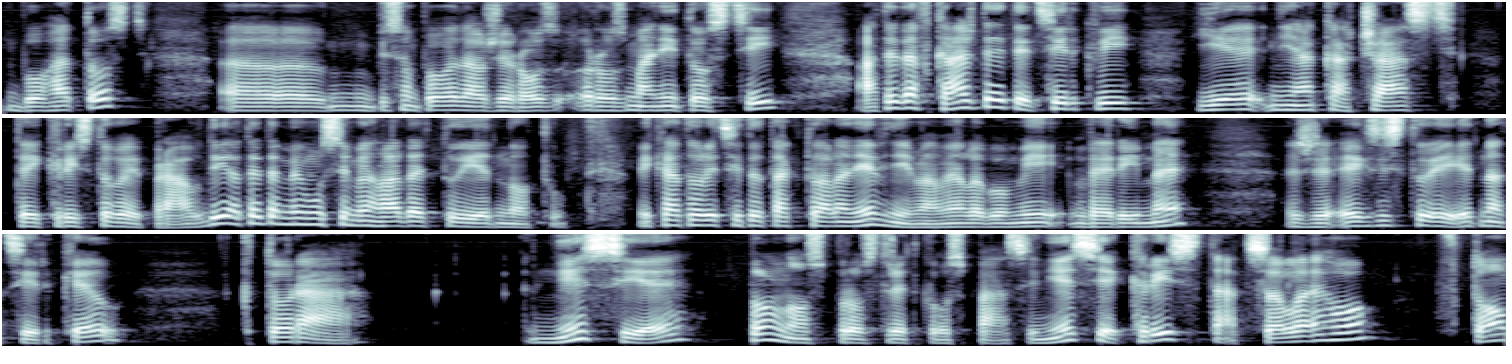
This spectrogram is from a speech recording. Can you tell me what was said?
bohatosť, by som povedal, že roz, rozmanitosti. A teda v každej tej cirkvi je nejaká časť tej Kristovej pravdy a teda my musíme hľadať tú jednotu. My katolíci to takto ale nevnímame, lebo my veríme, že existuje jedna církev, ktorá nesie plnosť prostriedkov spásy, nesie Krista celého v tom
